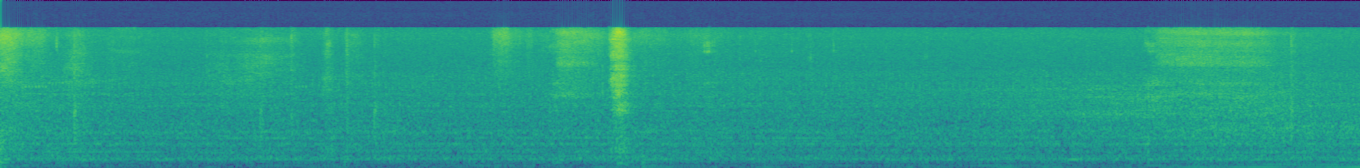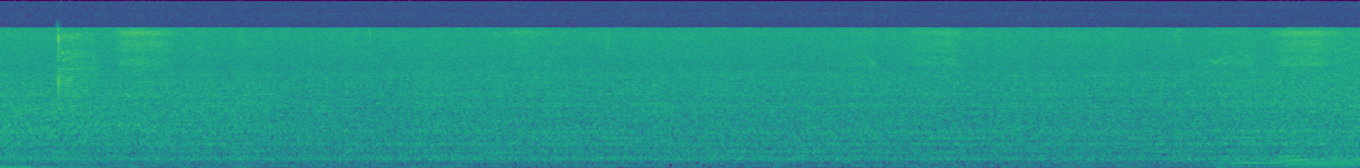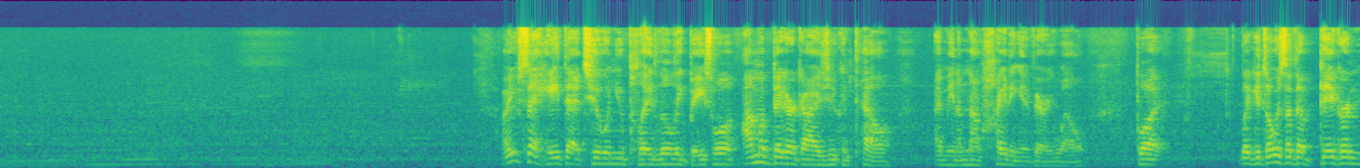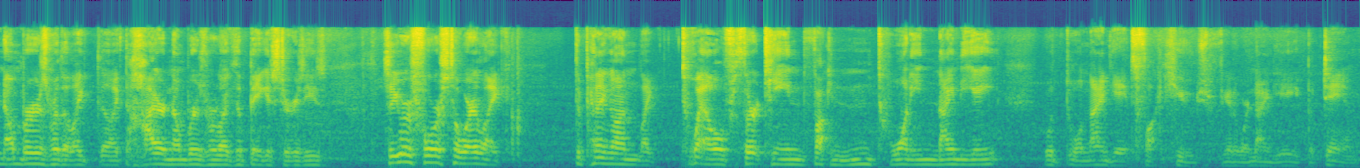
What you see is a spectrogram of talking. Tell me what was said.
I used to hate that too when you played Little League Baseball. I'm a bigger guy, as you can tell. I mean, I'm not hiding it very well, but like it's always like the bigger numbers were the like the, like the higher numbers were like the biggest jerseys. So you were forced to wear like depending on like 12, 13, fucking 20, 98. Well, 98 is fucking huge if you gotta wear 98, but damn.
